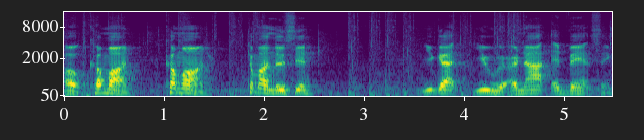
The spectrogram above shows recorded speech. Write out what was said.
Oh, come on. Come on. Come on, Lucian. You got, you are not advancing.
